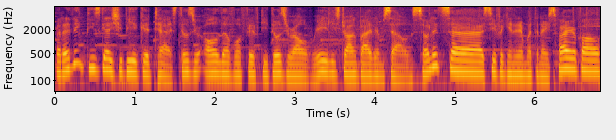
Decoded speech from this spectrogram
But I think these guys should be a good test. Those are all level 50. Those are all really strong by themselves. So let's uh, see if we can hit them with a nice fireball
